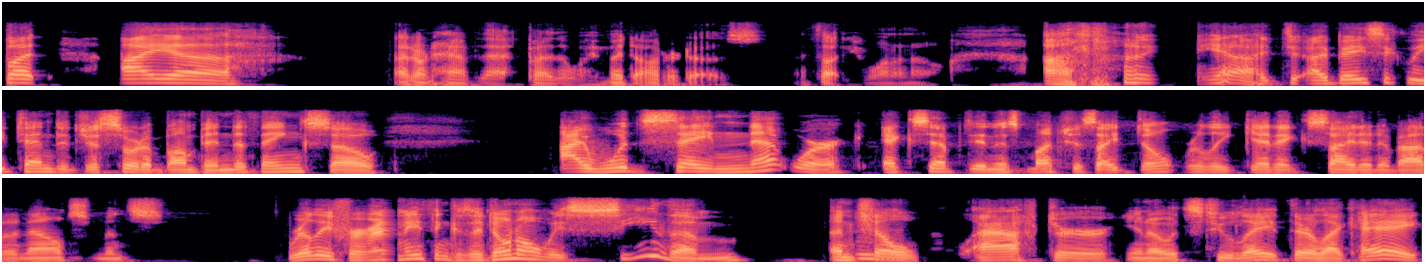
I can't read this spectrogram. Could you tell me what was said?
But I uh I don't have that, by the way. My daughter does. I thought you want to know. Um, but yeah, I, I basically tend to just sort of bump into things. So I would say network, except in as much as I don't really get excited about announcements, really for anything, because I don't always see them until after you know it's too late. They're like, "Hey,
